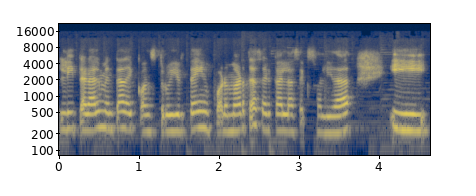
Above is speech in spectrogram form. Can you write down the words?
literalmente a deconstruirte, informarte acerca de la sexualidad y,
